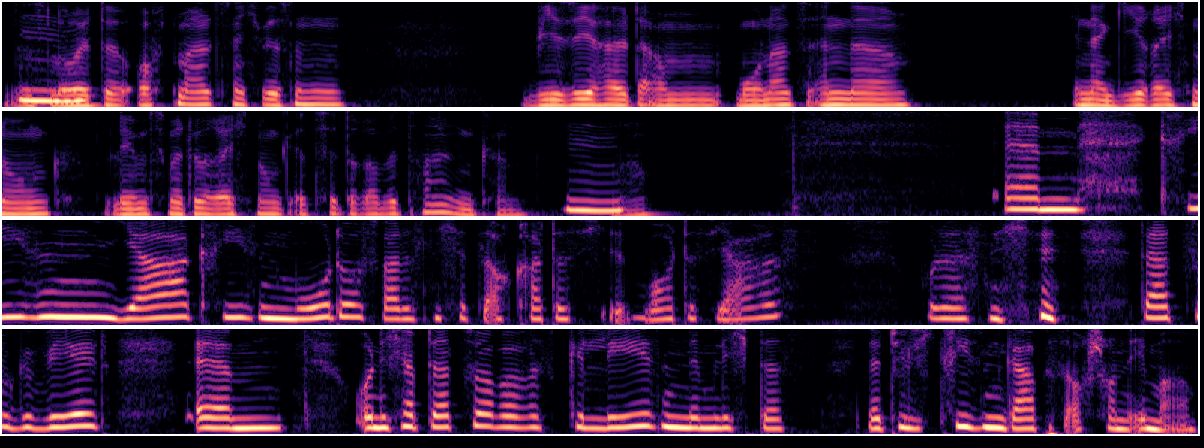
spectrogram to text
Dass mhm. Leute oftmals nicht wissen, wie sie halt am Monatsende Energierechnung, Lebensmittelrechnung etc. bezahlen können. Mhm. Ja. Ähm, Krisen, ja, Krisenmodus, war das nicht jetzt auch gerade das Wort des Jahres? Wurde das nicht dazu gewählt. Ähm, und ich habe dazu aber was gelesen, nämlich dass natürlich Krisen gab es auch schon immer.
